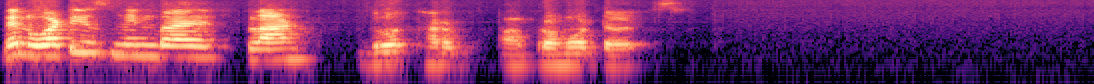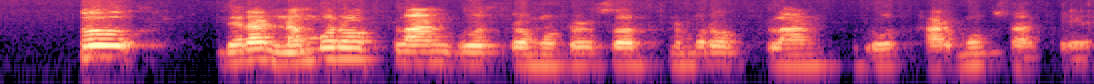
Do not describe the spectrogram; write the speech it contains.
Then what is mean by plant growth uh, promoters? So there are number of plant growth promoters or number of plant growth hormones are there,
